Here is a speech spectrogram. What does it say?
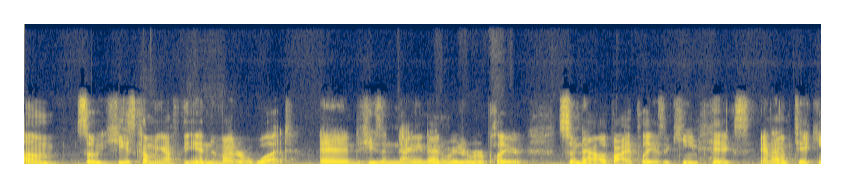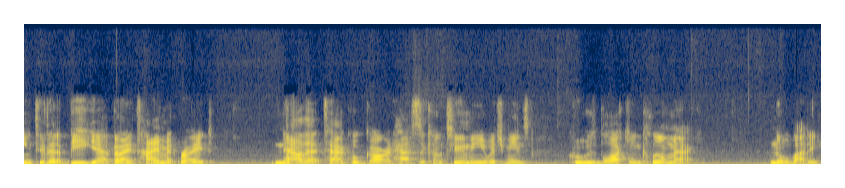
Um, so he's coming off the end no matter what and he's a 99 rated player. So now if I play as Akiem Hicks and I'm taking through that B gap and I time it right, now that tackle guard has to come to me, which means who's blocking Khalil Mack? Nobody,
